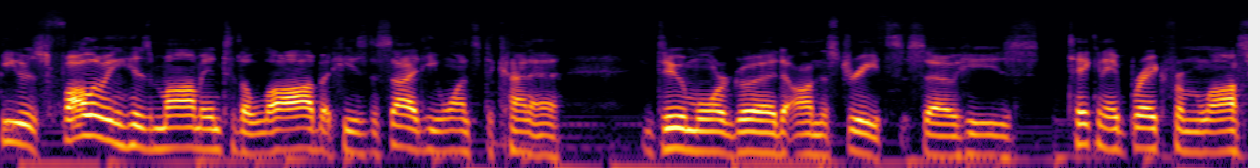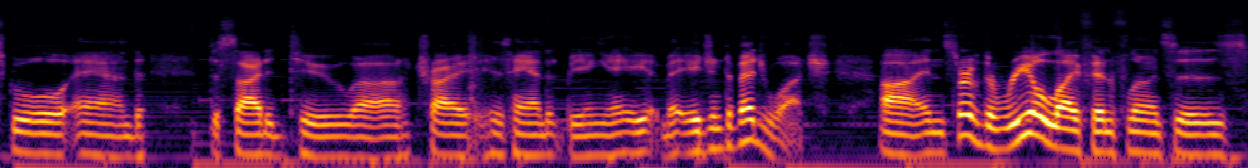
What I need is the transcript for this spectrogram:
He was following his mom into the law, but he's decided he wants to kind of do more good on the streets. So he's taken a break from law school and decided to uh, try his hand at being a, agent of Edgewatch. Uh, and sort of the real life influences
